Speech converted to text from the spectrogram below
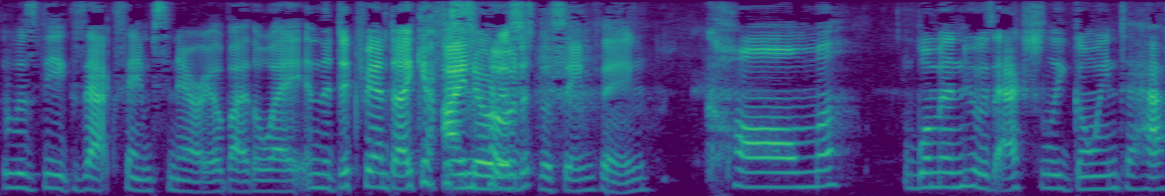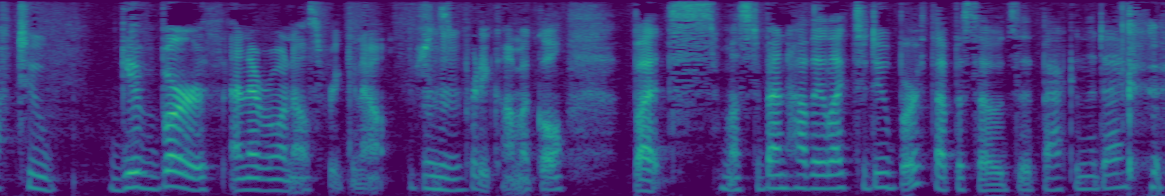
it was the exact same scenario, by the way, in the Dick Van Dyke episode. I noticed the same thing. Calm woman who is actually going to have to give birth and everyone else freaking out, which is mm-hmm. pretty comical. But must have been how they like to do birth episodes back in the day.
